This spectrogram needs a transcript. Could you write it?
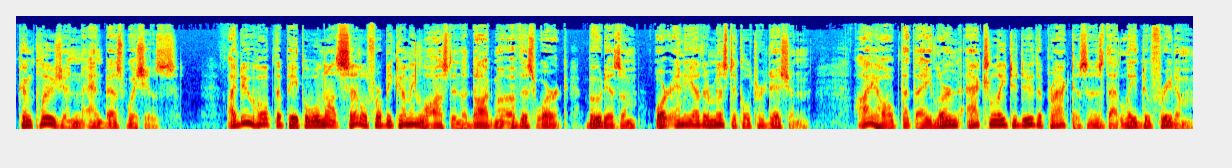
Conclusion and Best Wishes I do hope that people will not settle for becoming lost in the dogma of this work, Buddhism, or any other mystical tradition. I hope that they learn actually to do the practices that lead to freedom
